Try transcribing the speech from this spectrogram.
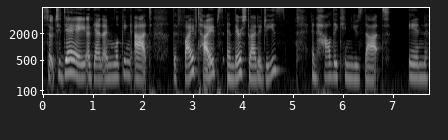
So today again I'm looking at the five types and their strategies and how they can use that in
